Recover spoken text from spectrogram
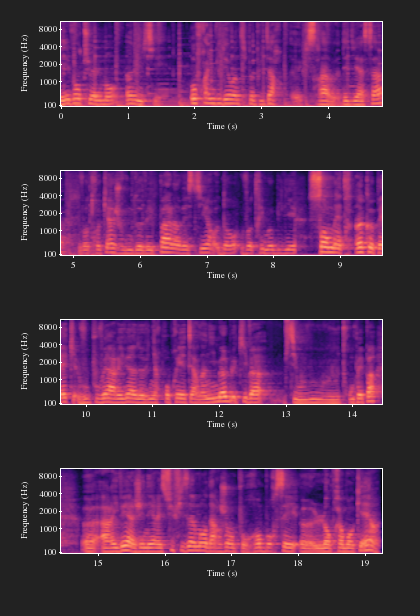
et éventuellement un huissier. On fera une vidéo un petit peu plus tard euh, qui sera euh, dédiée à ça. Votre cash, vous ne devez pas l'investir dans votre immobilier. Sans mettre un copec, vous pouvez arriver à devenir propriétaire d'un immeuble qui va, si vous ne vous trompez pas, euh, arriver à générer suffisamment d'argent pour rembourser l'emprunt bancaire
